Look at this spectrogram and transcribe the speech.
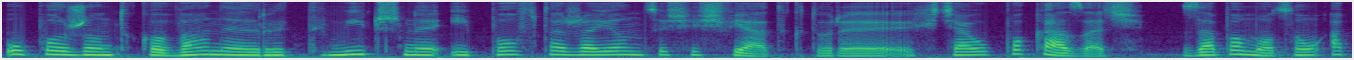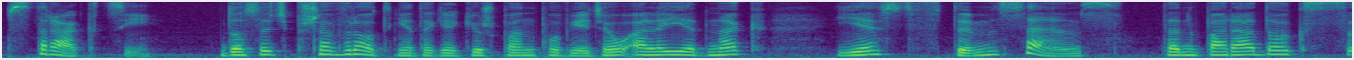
uporządkowany, rytmiczny i powtarzający się świat, który chciał pokazać za pomocą abstrakcji. Dosyć przewrotnie, tak jak już pan powiedział, ale jednak jest w tym sens. Ten paradoks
